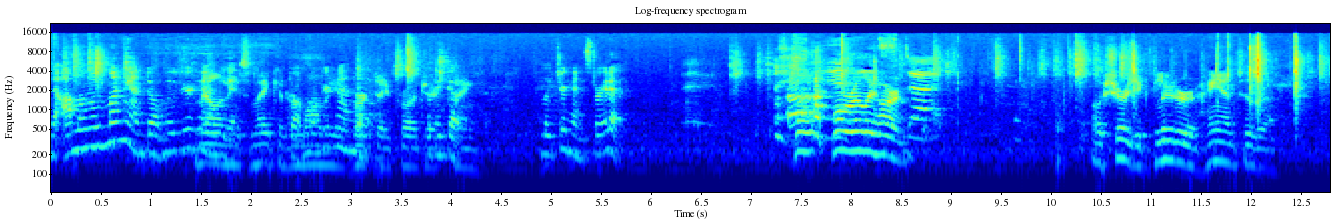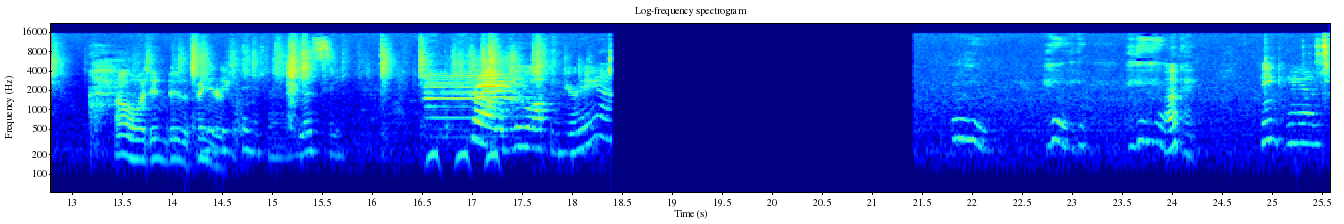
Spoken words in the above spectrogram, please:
now I'm gonna move my hand. Don't move your hand yet. Melanie's making her Don't move mommy your a hand. birthday project Okay, go. thing. Lift your hand straight up. Pull, pull really hard. Oh, sure, you glued her hand to the. Oh, it didn't do the fingers. do fingers. Let's see. Got all the blue off of your hand. Okay. Pink hand.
